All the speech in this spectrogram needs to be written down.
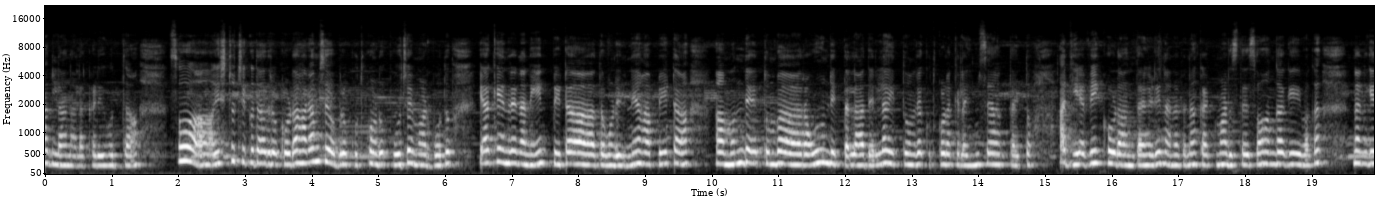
ಆಗಲ್ಲ ನಾಲ್ಕು ಅಡಿ ಉದ್ದ. ಸೊ ಇಷ್ಟು ಚಿಕ್ಕದಾದರೂ ಕೂಡ ಆರಾಮ್ಸೆ ಒಬ್ಬರು ಕೂತ್ಕೊಂಡು ಪೂಜೆ ಮಾಡ್ಬೋದು. ಯಾಕೆ ಅಂದರೆ ನಾನು ಏನು ಪೀಠ ತೊಗೊಂಡಿದ್ದೀನಿ, ಆ ಪೀಠ ಮುಂದೆ ತುಂಬ ರೌಂಡ್ ಇತ್ತಲ್ಲ, ಅದೆಲ್ಲ ಇತ್ತು ಅಂದರೆ ಕುತ್ಕೊಳ್ಳೋಕ್ಕೆಲ್ಲ ಹಿಂಸೆ ಆಗ್ತಾಯಿತ್ತು ಅದು ಎವಿ ಕೂಡ ಅಂತ ಹೇಳಿ ನಾನು ಅದನ್ನು ಕಟ್ ಮಾಡಿಸ್ದೆ. ಸೊ ಹಾಗಾಗಿ ಇವಾಗ ನನಗೆ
